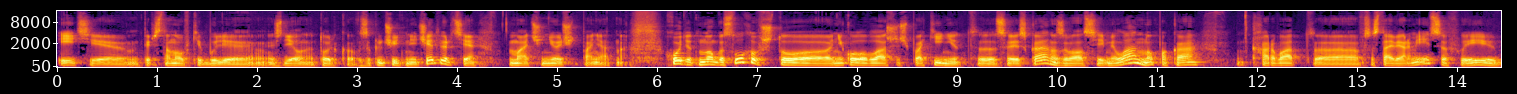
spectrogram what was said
эти перестановки были сделаны только в заключительной четверти матча, не очень понятно. Ходит много слухов, что Никола Влашич покинет э, ЦСКА, назывался и Милан, но пока хорват э, в составе армейцев и,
